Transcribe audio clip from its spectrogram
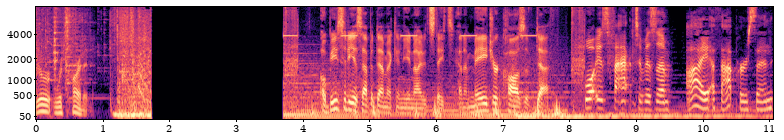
You're retarded. Obesity is epidemic in the United States and a major cause of death. What is fat activism? I, a fat person,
